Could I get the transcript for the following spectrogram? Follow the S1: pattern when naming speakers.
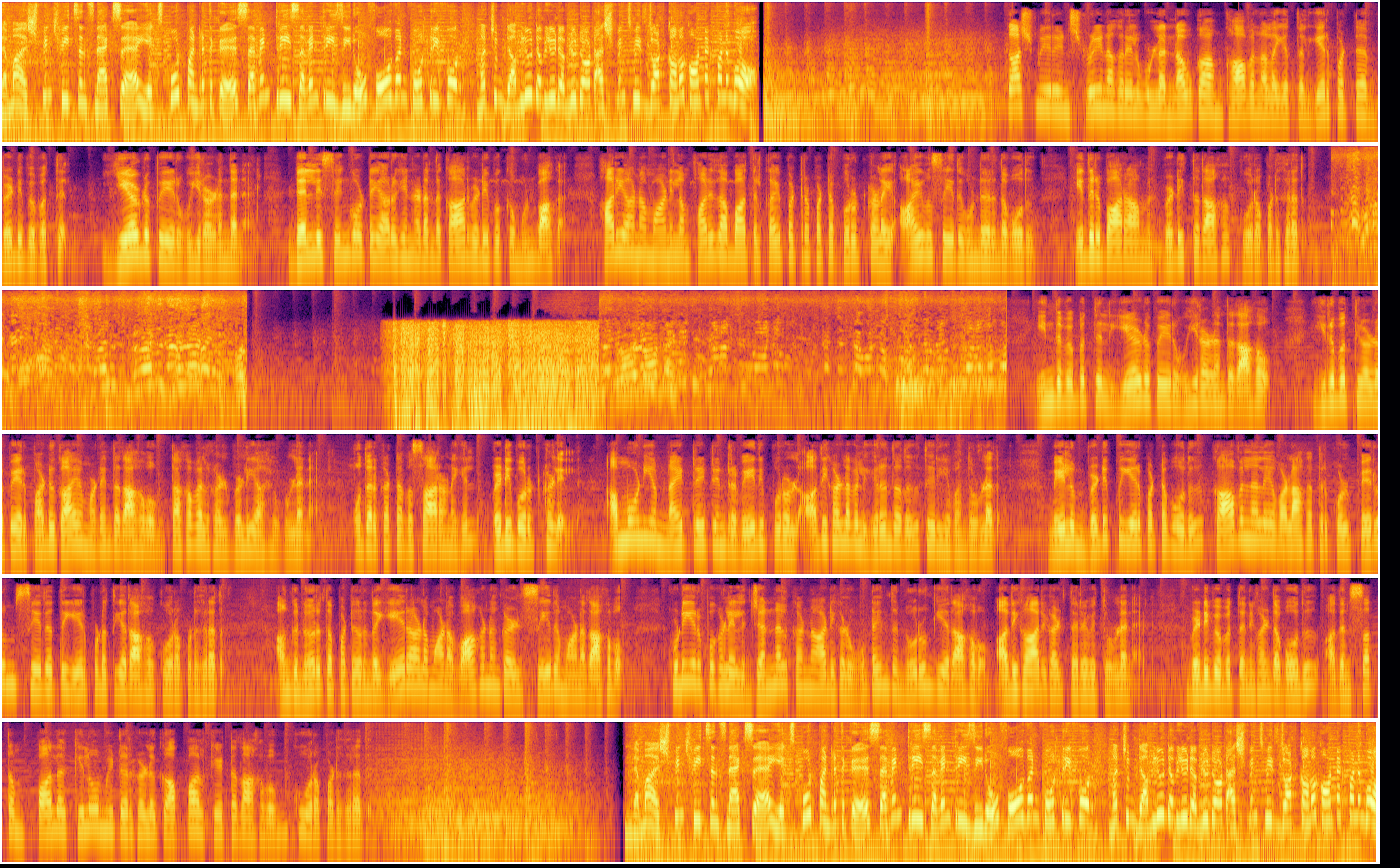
S1: நம்ம Ashwin sweets and snacks export பண்றதுக்கு seven three seven three zero four one four three four மற்றும் W W W dot Ashwin sweets dot com contact பண்ணுங்க.
S2: காஷ்மீரின் ஸ்ரீநகரில் உள்ள நவ்காம் காவல் நிலையத்தில் ஏற்பட்ட வெடி விபத்தில் ஏழு பேர் உயிரிழந்தனர். டெல்லி செங்கோட்டை அருகே நடந்த கார் வெடிப்புக்கு முன்பாக ஹரியானா மாநிலம் ஃபரிதாபாத்தில் கைப்பற்றப்பட்ட பொருட்களை ஆய்வு செய்து கொண்டிருந்தபோது எதிர்பாராமல் வெடித்ததாக கூறப்படுகிறது. இந்த விபத்தில் ஏழு பேர் உயிரிழந்ததாகவும் இருபத்தி ஏழு பேர் படுகாயமடைந்ததாகவும் தகவல்கள் வெளியாகி உள்ளன முதற்கட்ட விசாரணையில் வெடிபொருட்களில் அம்மோனியம் நைட்ரேட் என்ற வேதிப்பொருள் அதிக அளவில் இருந்தது தெரியவந்துள்ளது. மேலும் வெடிப்பு ஏற்பட்டபோது காவல் நிலைய வளாகத்திற்குள் பெரும் சேதத்தை ஏற்படுத்தியதாக கூறப்படுகிறது. அங்கு நிறுத்தப்பட்டிருந்த ஏராளமான வாகனங்கள் சேதமானதாகவும் குடியிருப்புகளில் ஜன்னல் கண்ணாடிகள் உடைந்து நொறுங்கியதாகவும் அதிகாரிகள் தெரிவித்துள்ளனர். வெடிவிபத்து நிகழ்ந்தபோது அதன் சத்தம் பல கிலோமீட்டர்களுக்கு அப்பால் கேட்டதாகவும் கூறப்படுகிறது.
S1: நம்ம Ashwin sweets and snacks export பண்றதுக்கு seven three seven three zero four one four three four மற்றும் W W W dot Ashwin sweets dot com contact பண்ணுங்க.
